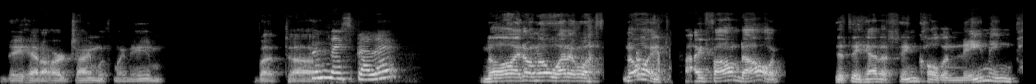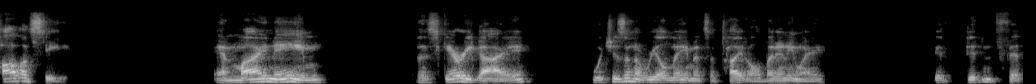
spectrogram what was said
they had a hard time with my name. But uh, couldn't they spell it? No, I don't know what it was. No, I, I found out that they had a thing called a naming policy. And my name, the scary guy, which isn't a real name, it's a title, but anyway, it didn't fit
